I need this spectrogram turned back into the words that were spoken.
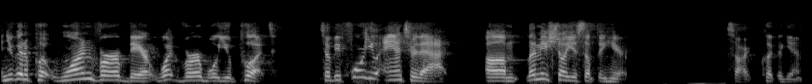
and you're gonna put one verb there, what verb will you put? So before you answer that, um, let me show you something here. Sorry, click again.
